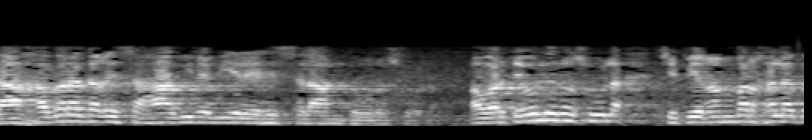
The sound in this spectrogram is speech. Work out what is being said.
دا خبره دغه صحابي نبی عليه السلام ته رسول او ورته ول رسول چې پیغمبر خلق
